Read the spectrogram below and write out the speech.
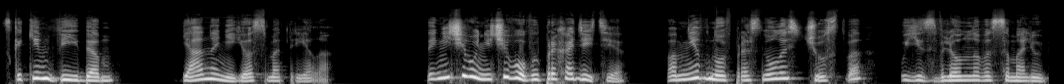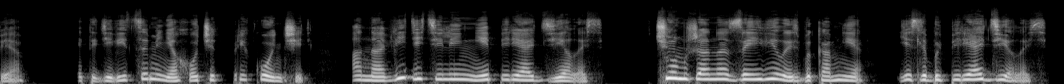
с каким видом я на нее смотрела. «Да ничего, ничего, вы проходите!» Во мне вновь проснулось чувство уязвленного самолюбия. Эта девица меня хочет прикончить. Она, видите ли, не переоделась. В чем же она заявилась бы ко мне, если бы переоделась?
